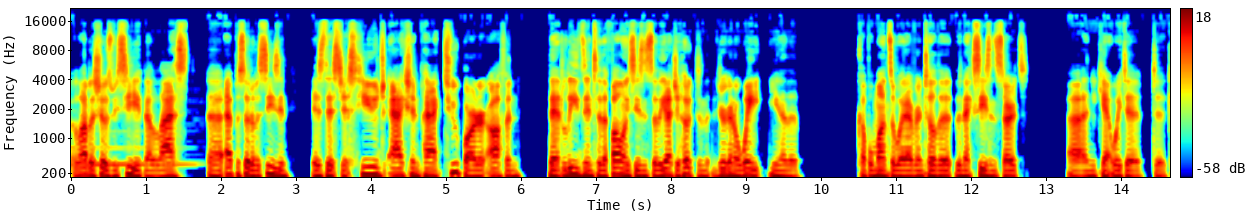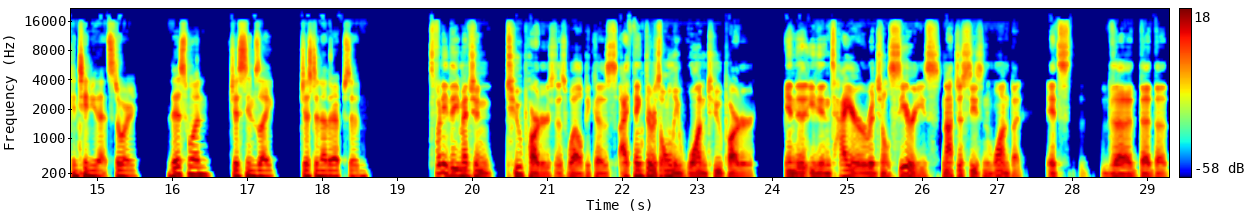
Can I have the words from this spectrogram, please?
a lot of the shows we see, the last uh, episode of a season is this just huge action packed two parter often that leads into the following season. So they got you hooked, and you're gonna wait, you know, the couple months or whatever until the the next season starts, uh, and you can't wait to to continue that story. This one just seems like just another episode. It's funny that you mentioned two parters as well, because I think there was only one two parter in the, the entire original series, not just season one, but it's the the the,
